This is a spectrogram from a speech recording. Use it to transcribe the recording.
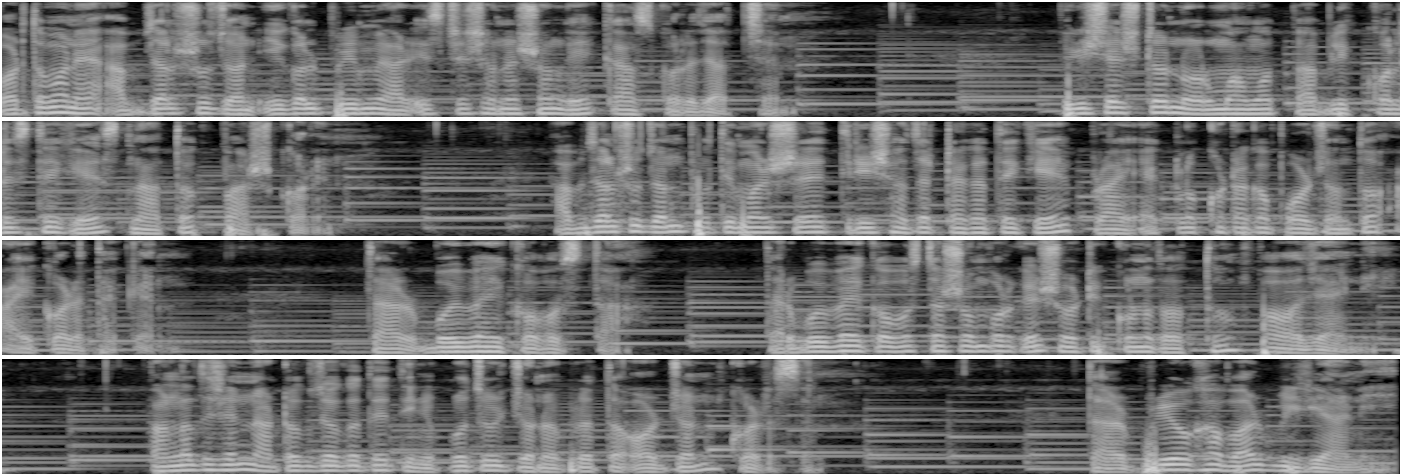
বর্তমানে আফজাল সুজন ইগল প্রিমিয়ার স্টেশনের সঙ্গে কাজ করে যাচ্ছেন। বীরশ্রেষ্ঠ নূর মোহাম্মদ পাবলিক কলেজ থেকে স্নাতক পাশ করেন। আফজাল সুজন প্রতি মাসে ত্রিশ হাজার টাকা থেকে প্রায় এক লক্ষ টাকা পর্যন্ত আয় করে থাকেন। তার বৈবাহিক অবস্থা। তার বৈবাহিক অবস্থা সম্পর্কে সঠিক কোনো তথ্য পাওয়া যায়নি। বাংলাদেশের নাটক জগতে তিনি প্রচুর জনপ্রিয়তা অর্জন করেছেন। তার প্রিয় খাবার বিরিয়ানি।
